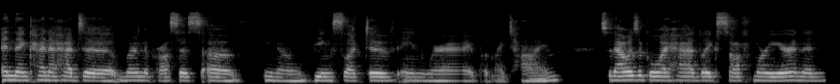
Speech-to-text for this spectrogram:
And then kind of had to learn the process of, you know, being selective in where I put my time. So that was a goal I had like sophomore year. And then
